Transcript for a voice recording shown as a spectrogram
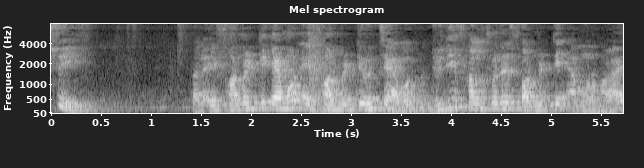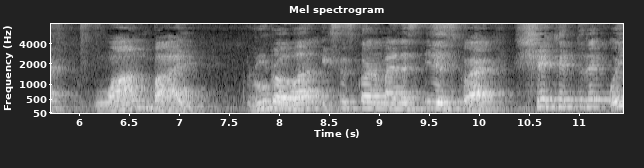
সি। তাহলে এই ফরম্যাটটি কেমন? এই ফরম্যাটটি হচ্ছে এমন, যদি ফাংশনের ফরম্যাটটি এমন হয়, one by root over x square minus a square সেক্ষেত্রে ওই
